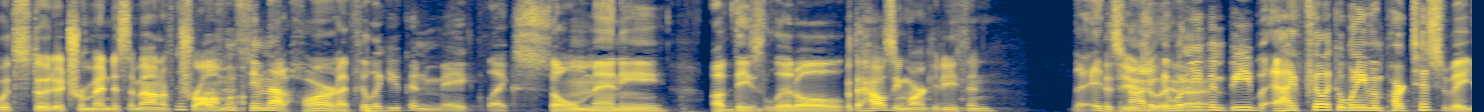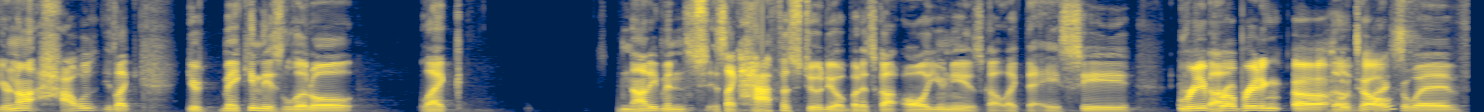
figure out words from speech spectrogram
withstood a tremendous amount of This trauma. doesn't seem that hard. I feel like you can make like so many of these little. But the housing market, Ethan. It's, It's not, usually it wouldn't that. even be. I feel like it wouldn't even participate. You're not how like you're making these little like not even. It's like half a studio, but it's got all you need. It's got like the AC, Reappropriating uh, the hotels. microwave.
